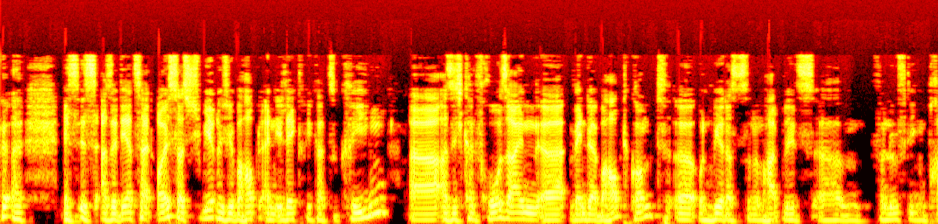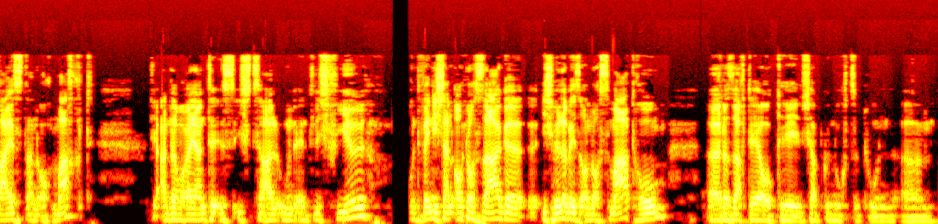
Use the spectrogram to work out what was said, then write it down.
es ist also derzeit äußerst schwierig, überhaupt einen Elektriker zu kriegen. Äh, also ich kann froh sein, äh, wenn der überhaupt kommt äh, und mir das zu einem halbwegs ähm, vernünftigen Preis dann auch macht. Die andere Variante ist, ich zahle unendlich viel. Und wenn ich dann auch noch sage, ich will aber jetzt auch noch Smart Home, da sagt er, okay, ich habe genug zu tun. Ähm,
